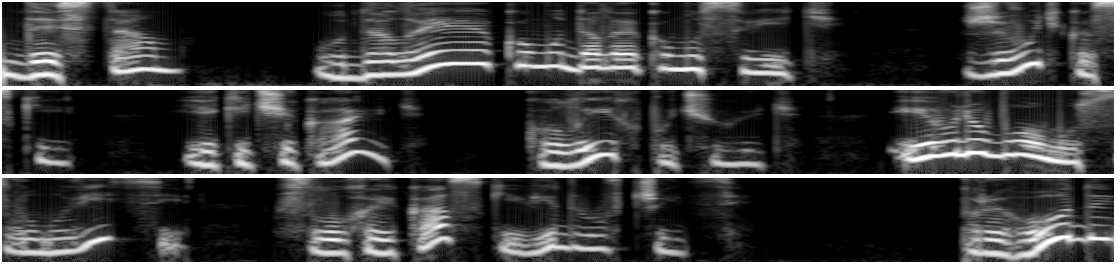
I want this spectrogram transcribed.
Десь там, у далекому далекому світі, живуть казки, які чекають, коли їх почують. І в любому своєму віці слухай казки від вовчиці. Пригоди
